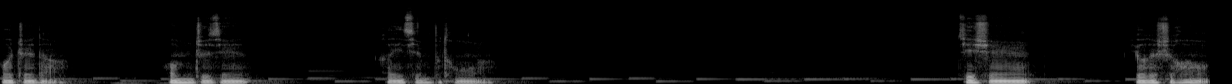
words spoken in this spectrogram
我知道我们之间和以前不同了。其实，有的时候。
